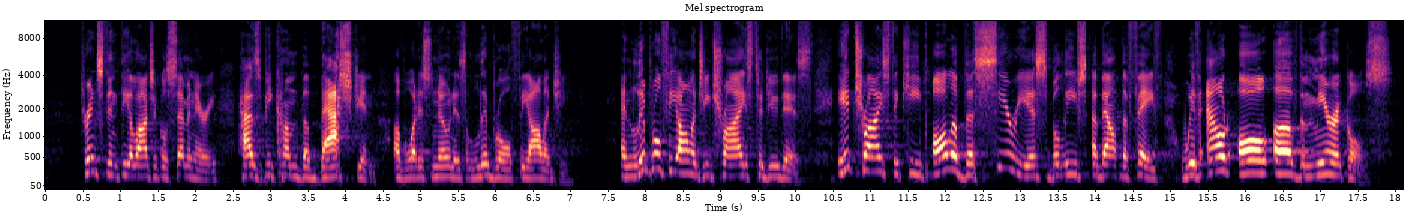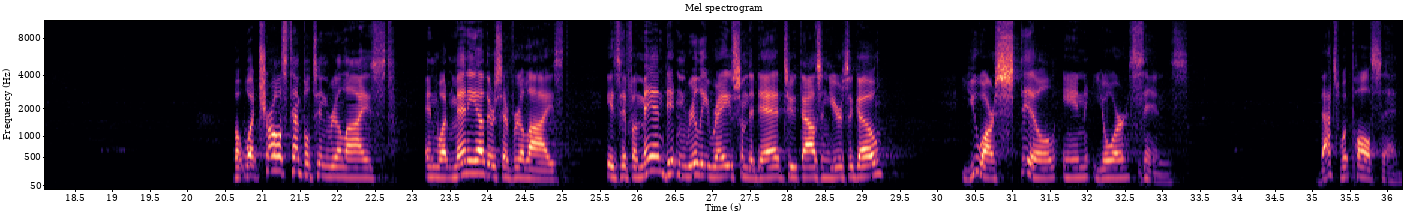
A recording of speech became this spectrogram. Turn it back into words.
Princeton Theological Seminary has become the bastion of what is known as liberal theology. And liberal theology tries to do this it tries to keep all of the serious beliefs about the faith without all of the miracles. But what Charles Templeton realized and what many others have realized is if a man didn't really raise from the dead 2,000 years ago, you are still in your sins. That's what Paul said.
